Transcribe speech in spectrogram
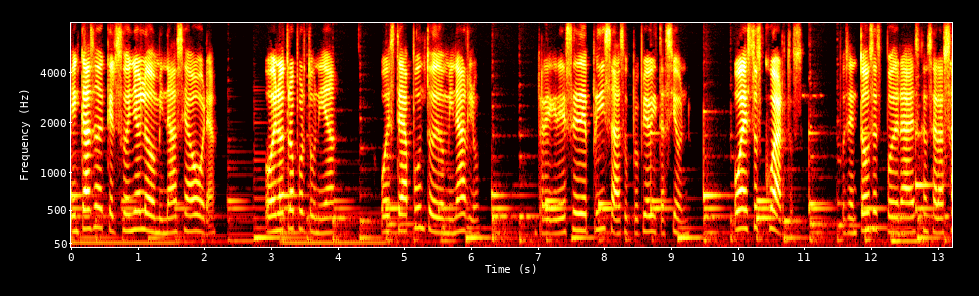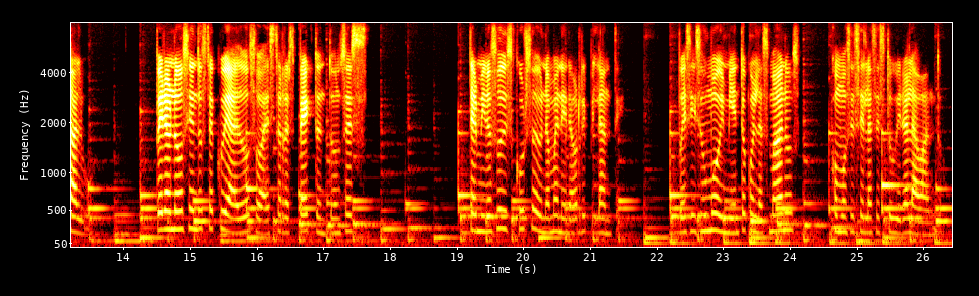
En caso de que el sueño lo dominase ahora, o en otra oportunidad, o esté a punto de dominarlo, regrese deprisa a su propia habitación, o a estos cuartos, pues entonces podrá descansar a salvo Pero no siendo usted cuidadoso a este respecto, entonces terminó su discurso de una manera horripilante, pues hizo un movimiento con las manos como si se las estuviera lavando.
